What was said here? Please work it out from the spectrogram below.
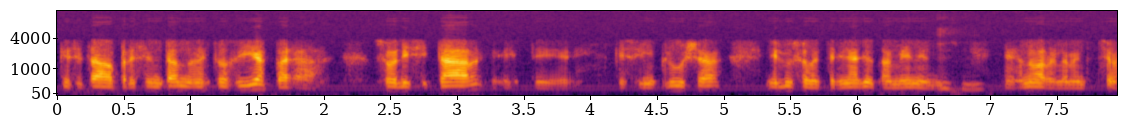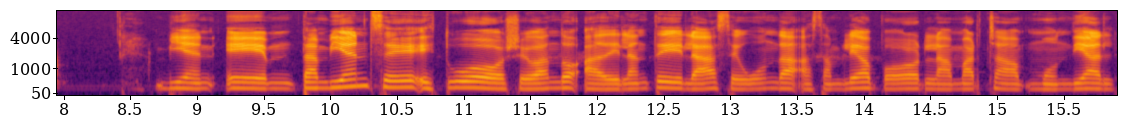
que se estaba presentando en estos días para solicitar este, que se incluya el uso veterinario también en, la nueva reglamentación. Bien, eh, también se estuvo llevando adelante la segunda asamblea por la marcha mundial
